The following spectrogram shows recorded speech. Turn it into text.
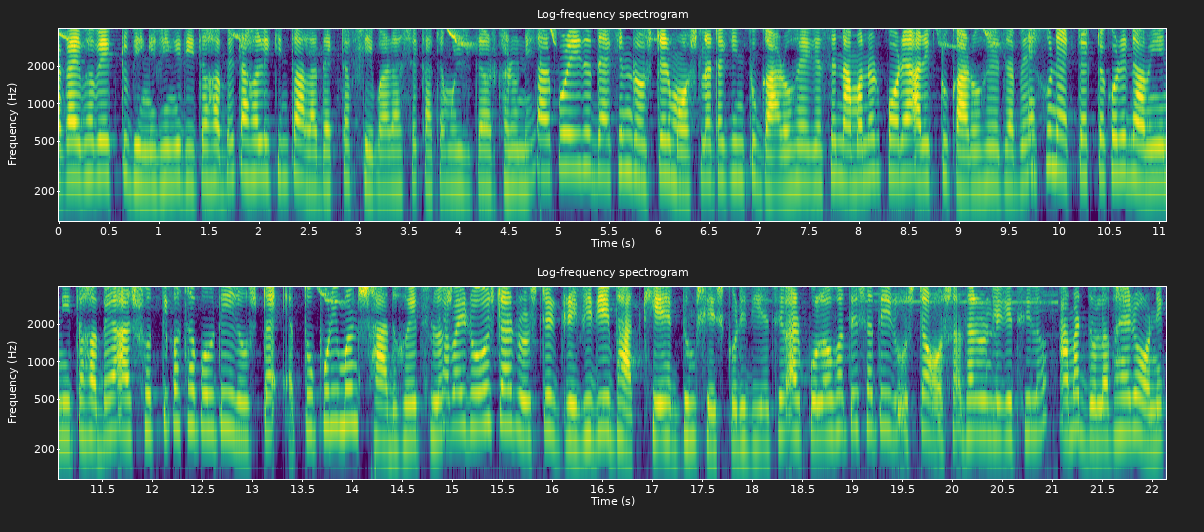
আগা এভাবে একটু ভেঙে ভেঙে দিতে হবে তাহলে কিন্তু আলাদা একটা ফ্লেভার আসে কাঁচামরিচ দেওয়ার কারণে। তারপরে এই যে দেখেন রোস্টের মশলাটা কিন্তু গাঢ় হয়ে গেছে, নামানোর পরে আর একটু গাঢ় হয়ে যাবে। এখন একটা একটা করে নামিয়ে নিতে হবে। আর সত্যি কথা বলতে এই রোস্টটা এত পরিমাণ স্বাদ হয়েছিল। সবাই রোস্ট আর রোস্টের গ্রেভি দিয়ে ভাত খেয়ে একদম শেষ করে দিয়েছে। আর পোলাও ভাতের সাথে এই রোস্টটা অসাধারণ লেগেছিল। আমার দোলা ভাইয়েরও অনেক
